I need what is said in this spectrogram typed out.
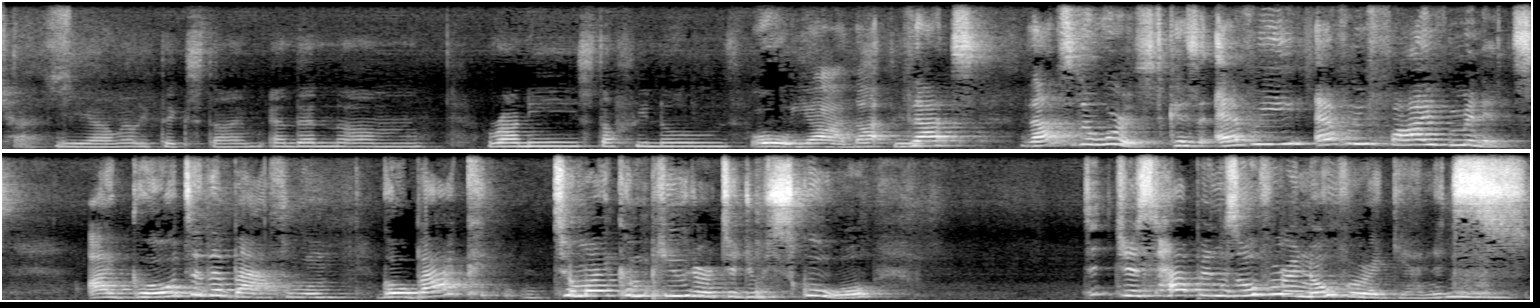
chest. Yeah, well, it takes time. And then um, runny, stuffy nose. Oh yeah, that that's that's the worst because every every five minutes I go to the bathroom, go back to my computer to do school. It just happens over and over again. It's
